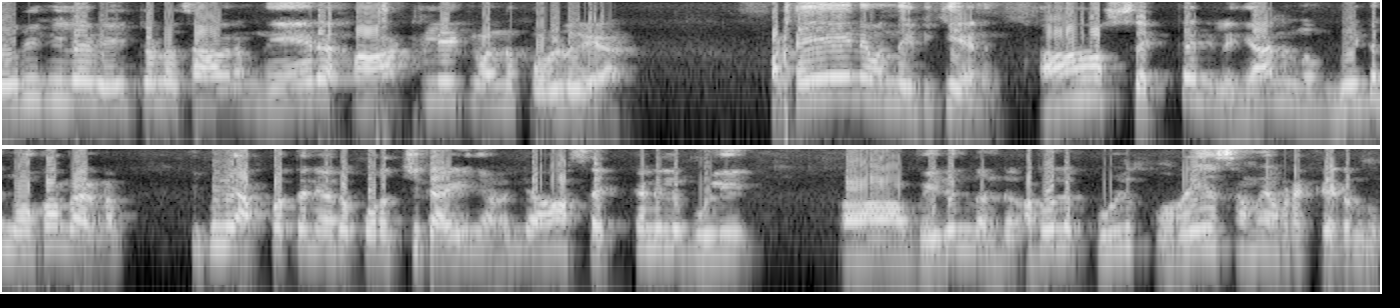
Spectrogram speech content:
ഒരു കിലോ വെയിറ്റ് ഉള്ള സാധനം നേരെ ഹാർട്ടിലേക്ക് വന്ന് കൊള്ളുകയാണ്. പട്ടേനെ വന്ന് ഇടിക്കുകയാണ്. ആ സെക്കൻഡിൽ ഞാൻ വീണ്ടും നോക്കാൻ കാരണം പുള്ളി അപ്പൊ തന്നെ അത് കുറച്ച് കഴിഞ്ഞാണ്. ഇല്ല, ആ സെക്കൻഡിൽ പുള്ളി വീഴുന്നുണ്ട്. അതുപോലെ പുള്ളി കുറേ സമയം അവിടെ കിടന്നു.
